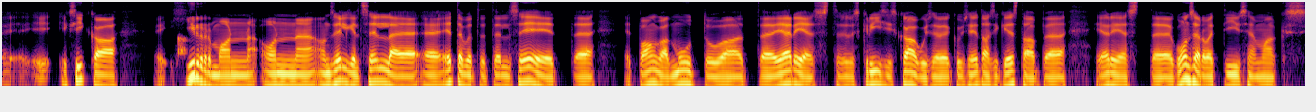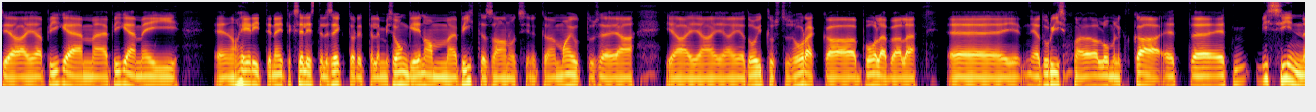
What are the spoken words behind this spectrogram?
eks ikka hirm on, on, on selgelt selle ettevõtetel see, et, et pangad muutuvad järjest selles kriisis ka, kui see, kui see edasi kestab, järjest konservatiivsemaks ja, ja pigem, pigem ei äh, noh, eriti näiteks sellistele sektoritele, mis ongi enam pihta saanud siin, ütleme, majutuse ja ja, ja, ja, ja toitlustuse, Horeca poole peale eh, ja turism loomulikult ka, et, et mis siin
